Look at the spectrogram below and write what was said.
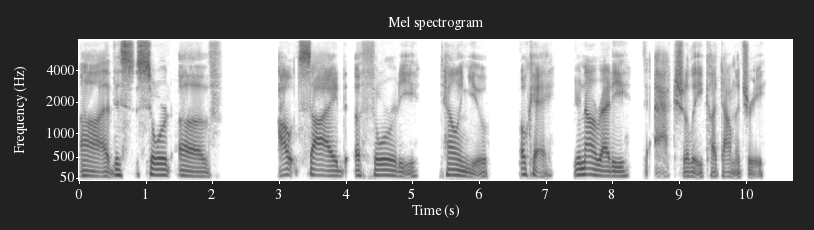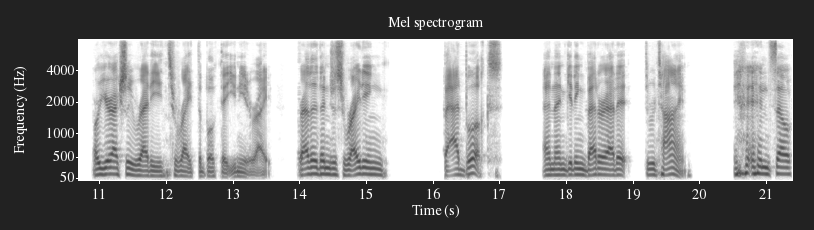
uh, this sort of outside authority telling you, okay, you're now ready to actually cut down the tree, or you're actually ready to write the book that you need to write, rather than just writing bad books and then getting better at it through time. and so,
